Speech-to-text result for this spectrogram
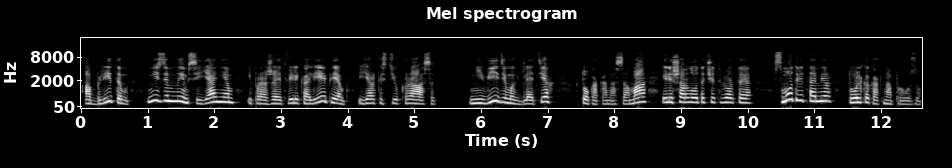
облитым неземным сиянием и поражает великолепием и яркостью красок, невидимых для тех, кто, как она сама или Шарлотта IV, смотрит на мир только как на прозу.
